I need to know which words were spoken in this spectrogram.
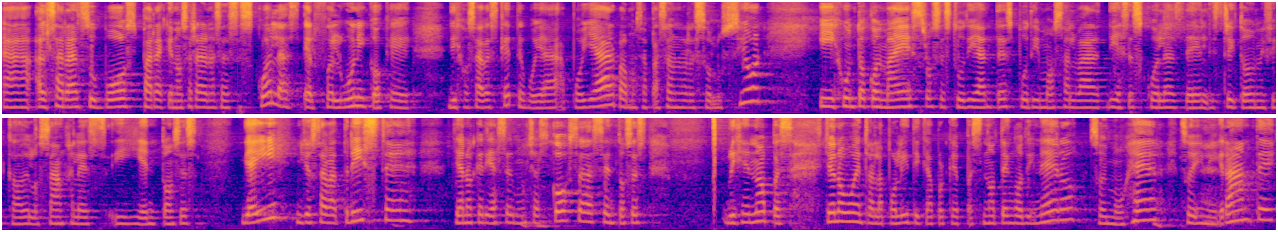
ah, alzaran su voz para que no cerraran esas escuelas, él fue el único que dijo, ¿sabes qué? Te voy a apoyar, vamos a pasar una resolución y junto con maestros, estudiantes, pudimos salvar 10 escuelas del Distrito Unificado de Los Ángeles. Y entonces de ahí yo estaba triste, ya no quería hacer muchas cosas, entonces dije, no, pues yo no voy a entrar a la política porque pues no tengo dinero, soy mujer, soy inmigrante,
